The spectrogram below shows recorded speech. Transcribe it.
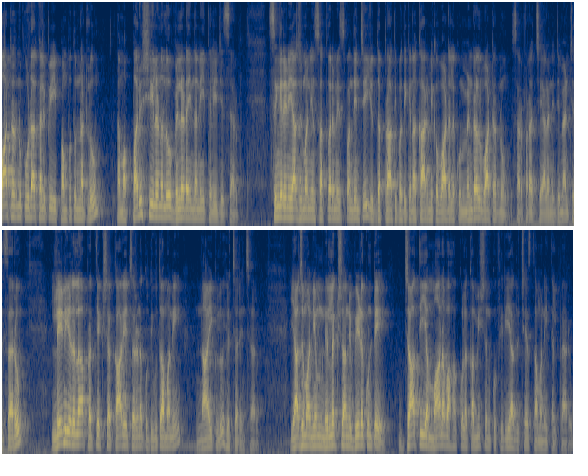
వాటర్ను కూడా కలిపి పంపుతున్నట్లు తమ పరిశీలనలో వెల్లడైందని తెలియజేశారు. సింగరేణి యాజమాన్యం సత్వరమే స్పందించి యుద్ధ ప్రాతిపదికన కార్మిక వాడలకు మినరల్ వాటర్ను సరఫరా చేయాలని డిమాండ్ చేశారు. లేని ఎడల ప్రత్యక్ష కార్యాచరణకు దిగుతామని నాయకులు హెచ్చరించారు. యాజమాన్యం నిర్లక్ష్యాన్ని వీడకుంటే జాతీయ మానవ హక్కుల కమిషన్కు ఫిర్యాదు చేస్తామని తెలిపారు.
